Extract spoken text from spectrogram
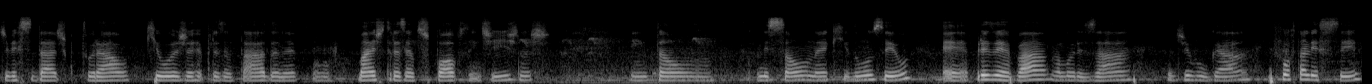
diversidade cultural que hoje é representada né, por mais de 300 povos indígenas, então, a missão né, aqui do museu é preservar, valorizar, divulgar e fortalecer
